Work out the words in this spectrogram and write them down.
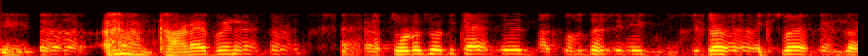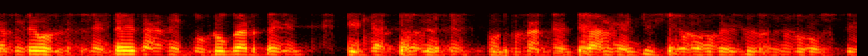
इथं खाण्यापिण्याचं थोडस काय ते दाखवतं ते एक्सपायर वगैरे आणि फोटो काढता फोटो काढतात ते आणि यांची सेवा वगैरे सगळं व्यवस्थित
